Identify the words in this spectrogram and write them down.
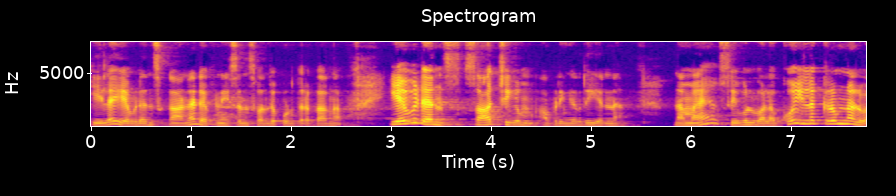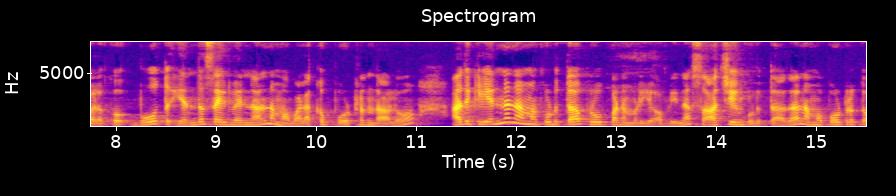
கீழே எவிடன்ஸ்க்கான டெஃபினேஷன்ஸ் வந்து கொடுத்துருக்காங்க. எவிடன்ஸ் சாட்சியம் அப்படிங்கிறது என்ன? நம்ம சிவில் வழக்கோ இல்லை கிரிமினல் வழக்கோ போத் எந்த சைடு வேணாலும் நம்ம வழக்கு போட்டிருந்தாலும் அதுக்கு என்ன நம்ம கொடுத்தா ப்ரூவ் பண்ண முடியும் அப்படின்னா சாட்சியம் கொடுத்தா தான் நம்ம போட்டிருக்க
